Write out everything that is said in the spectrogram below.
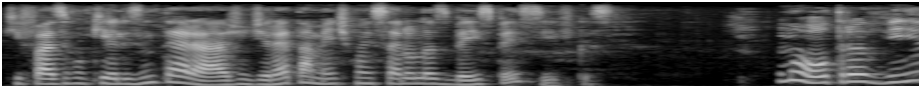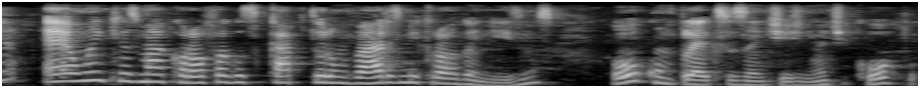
que fazem com que eles interajam diretamente com as células B específicas. Uma outra via é uma em que os macrófagos capturam vários microorganismos ou complexos antígeno-anticorpo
